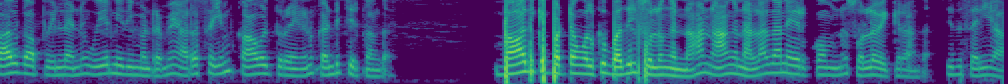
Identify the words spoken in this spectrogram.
பாதுகாப்பு இல்லைன்னு உயர்நீதிமன்றமே அரசையும் காவல்துறையினரும் கண்டிச்சிருக்காங்க. பாதிக்கப்பட்டவங்களுக்கு பதில் சொல்லுங்கன்னா நாங்கள் நல்லா தானே இருக்கோம்னு சொல்ல வைக்கிறாங்க. இது சரியா?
